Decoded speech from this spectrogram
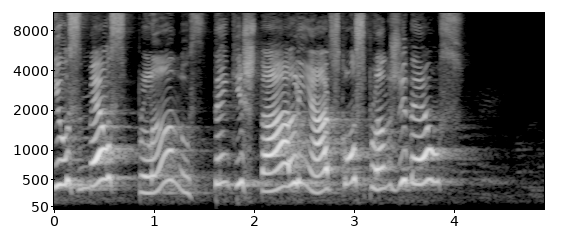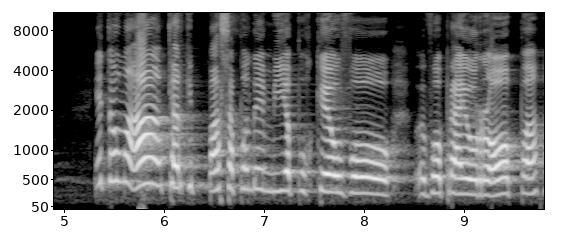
que os meus planos têm que estar alinhados com os planos de Deus. Então, ah, quero que passe a pandemia porque eu vou, eu vou para a Europa,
